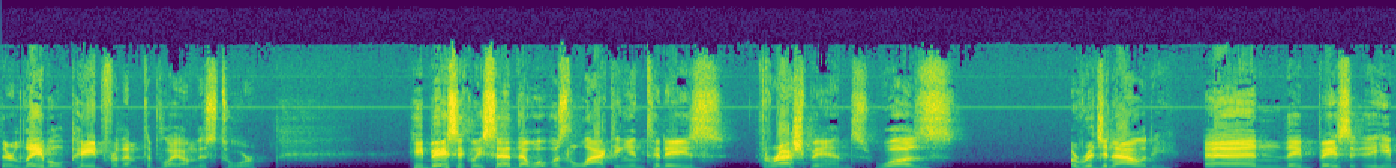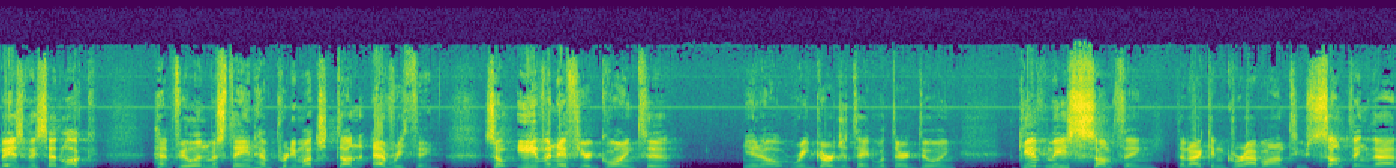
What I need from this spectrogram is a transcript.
their label paid for them to play on this tour, he basically said that what was lacking in today's thrash bands was originality and they basically he basically said, "Look, Hetfield and Mustaine have pretty much done everything. So even if you're going to, you know, regurgitate what they're doing, give me something that I can grab onto, something that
